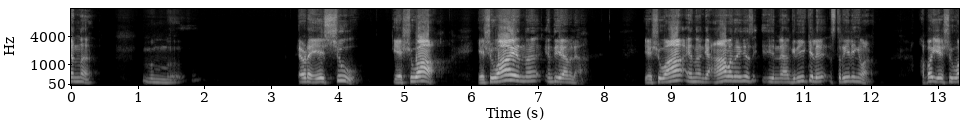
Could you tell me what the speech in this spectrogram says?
എന്ന് എവിടെ? യേശു യശുവ. യശുവ എന്ന് എന്ത് ചെയ്യാമല്ല? യശുവ എന്ന് ആ വന്നു കഴിഞ്ഞാൽ ഗ്രീക്കിൽ സ്ത്രീലിംഗമാണ്. അപ്പൊ യശുവ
